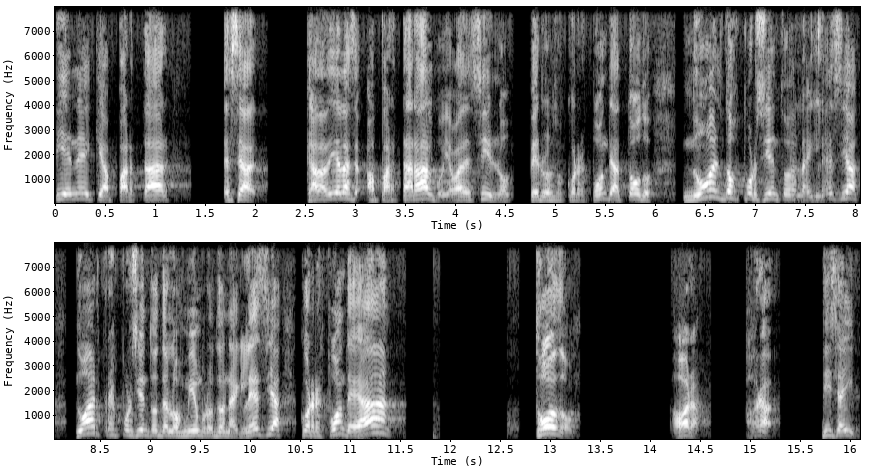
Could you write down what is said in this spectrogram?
tiene que apartar, o sea, cada día apartar algo, ya va a decir, ¿no? Pero corresponde a todo. No al 2% de la iglesia, no al 3% de los miembros de una iglesia, corresponde a todo. Ahora, ahora, dice ahí,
